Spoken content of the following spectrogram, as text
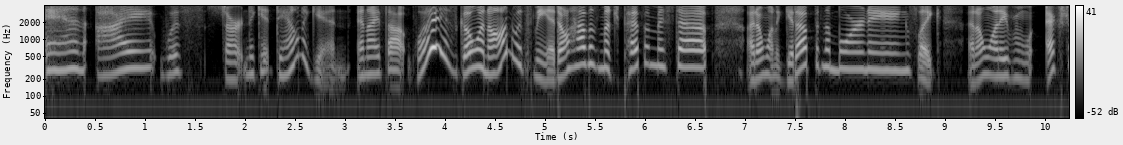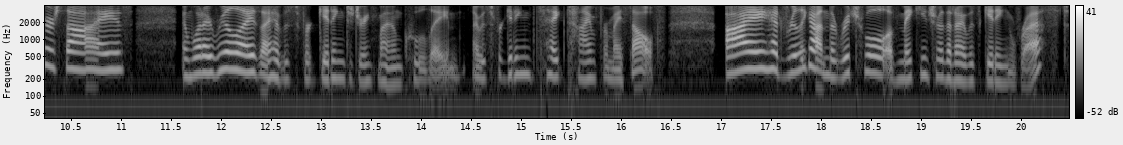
And I was starting to get down again. And I thought, what is going on with me? I don't have as much pep in my step. I don't want to get up in the mornings. Like, I don't want even exercise. And what I realized, I was forgetting to drink my own Kool Aid. I was forgetting to take time for myself. I had really gotten the ritual of making sure that I was getting rest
